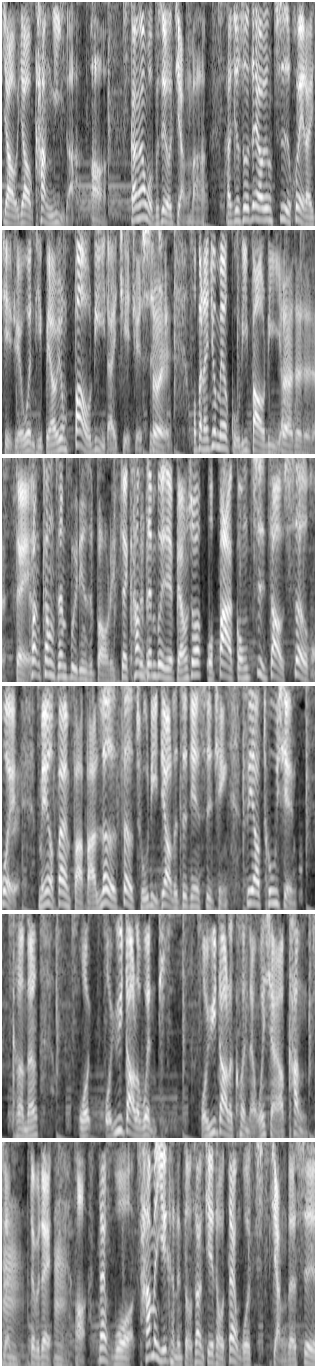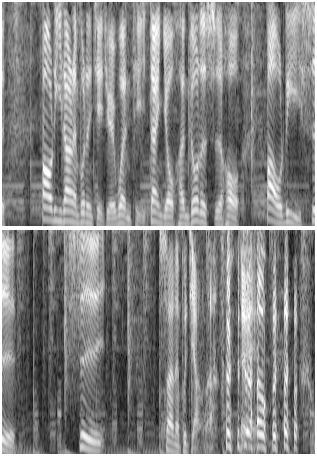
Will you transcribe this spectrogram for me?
要要抗议啦，啊。刚刚我不是有讲吗？他就说要用智慧来解决问题，不要用暴力来解决事情。对，我本来就没有鼓励暴力啊。对对对对对，抗抗争不一定是暴力。对，抗争不一定。比方说我罢工制造社会没有办法把垃圾处理掉的这件事情，是要凸显可能我我遇到了问题。我遇到了困难，我想要抗争，嗯、对不对？嗯啊，但我他们也可能走上街头，但我讲的是，暴力当然不能解决问题，但有很多的时候，暴力是是。算了，不讲了。对啊，我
